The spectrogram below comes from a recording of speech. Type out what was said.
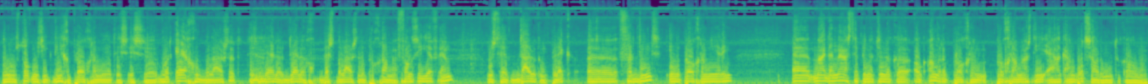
de non-stop muziek die geprogrammeerd is, is wordt erg goed beluisterd. Het is het derde, derde best beluisterde programma van CFM. Dus het heeft duidelijk een plek verdiend in de programmering. Maar daarnaast heb je natuurlijk ook andere program- programma's die eigenlijk aan bod zouden moeten komen.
